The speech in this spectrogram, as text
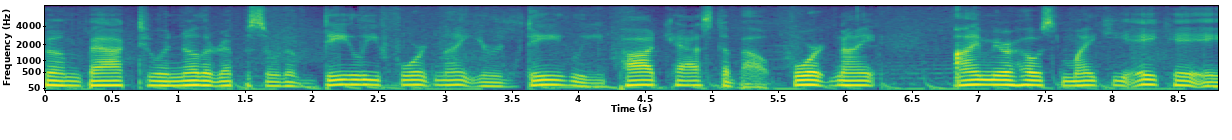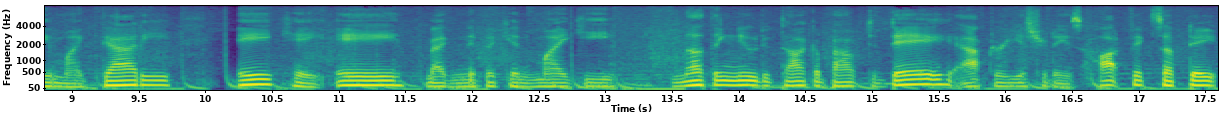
welcome back to another episode of Daily Fortnite, your daily podcast about Fortnite. I'm your host, Mikey, aka Mike Daddy, aka Magnificent Mikey. Nothing new to talk about today after yesterday's hotfix update,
